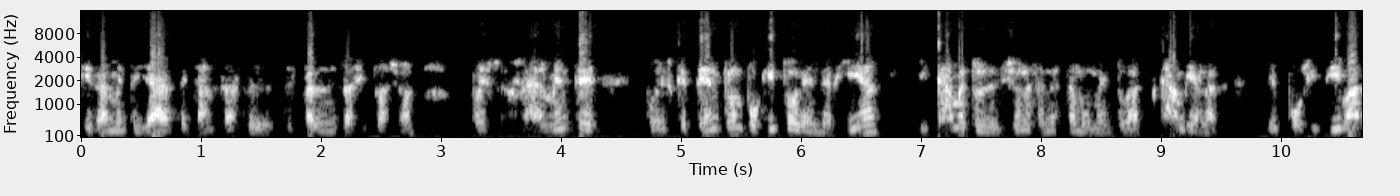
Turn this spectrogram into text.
si realmente ya te cansaste de, estar en esa situación, pues realmente, pues que te entre un poquito de energía y cambia tus decisiones en este momento, cámbialas de positivas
